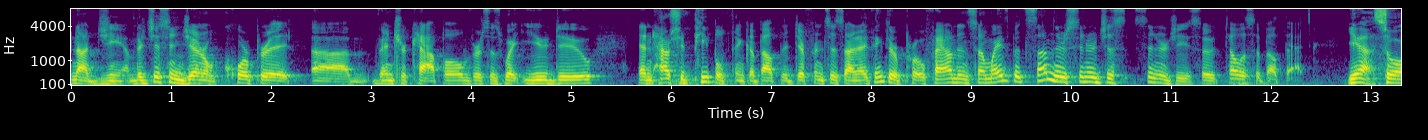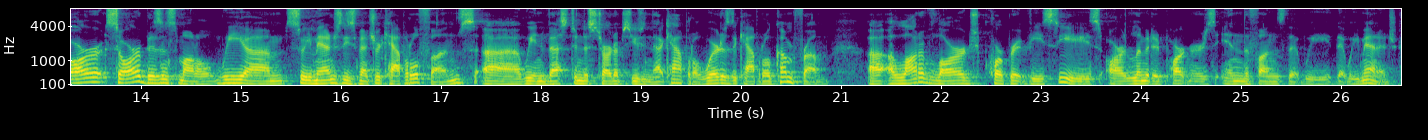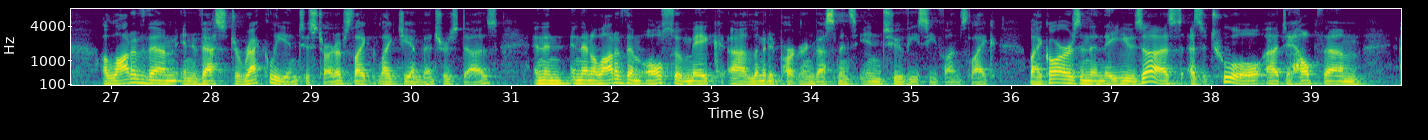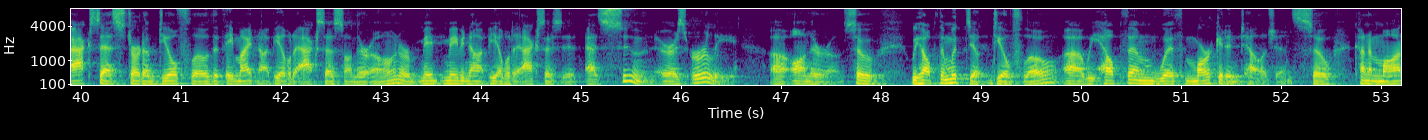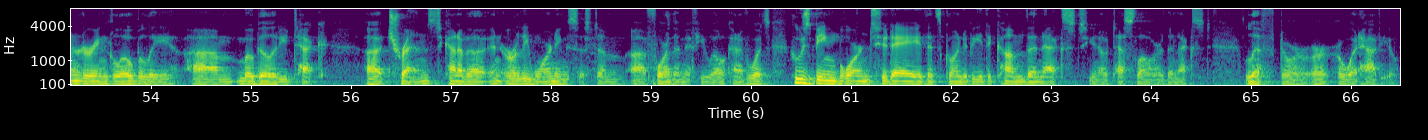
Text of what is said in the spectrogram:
not GM, but just in general, corporate um, venture capital versus what you do? And how should people think about the differences? And I think they're profound in some ways, but some there's synergies. So tell us about that. Yeah, so our so our business model, we um, so we manage these venture capital funds. Uh, we invest into startups using that capital. Where does the capital come from? Uh, a lot of large corporate VCs are limited partners in the funds that we that we manage. A lot of them invest directly into startups, like like GM Ventures does, and then and then a lot of them also make uh, limited partner investments into VC funds like like ours, and then they use us as a tool uh, to help them access startup deal flow that they might not be able to access on their own, or may, maybe not be able to access it as soon or as early uh, on their own. So we help them with deal flow. Uh, we help them with market intelligence, so kind of monitoring globally um, mobility tech uh, trends to kind of a, an early warning system uh, for them, if you will, kind of what's who's being born today that's going to be become the next, you know, Tesla or the next Lyft or, or, or what have you.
